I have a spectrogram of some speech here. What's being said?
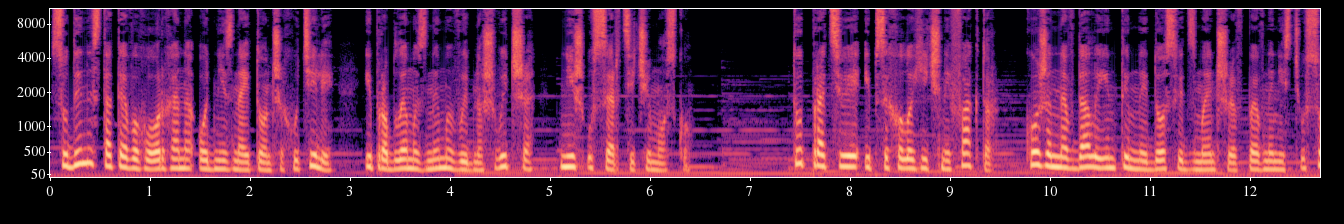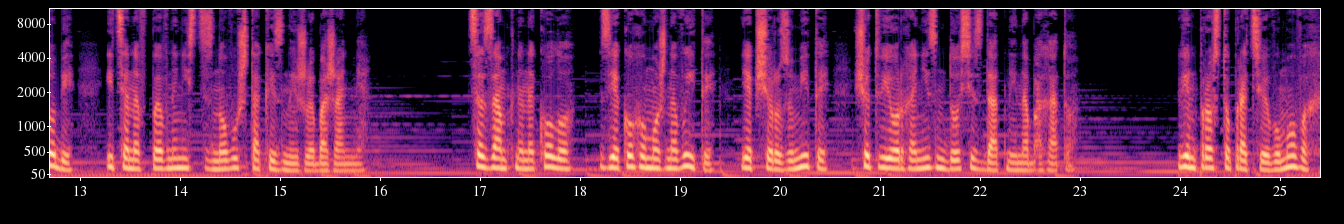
судини статевого органа одні з найтонших у тілі, і проблеми з ними видно швидше, ніж у серці чи мозку. Тут працює і психологічний фактор, кожен невдалий інтимний досвід зменшує впевненість у собі, і ця невпевненість знову ж таки знижує бажання. Це замкнене коло, з якого можна вийти, якщо розуміти, що твій організм досі здатний на багато. Він просто працює в умовах,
